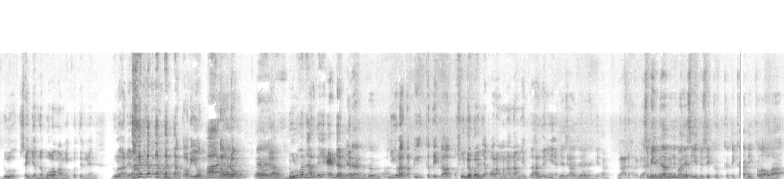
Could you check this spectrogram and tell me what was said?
dulu saya janda bolong nggak ngikutin ya. Dulu ada yang namanya tanaman antorium. Ah, tahu iya, dong? iya, Ya, ya dulu kan harganya edan kan? Edan betul. gila tapi ketika sudah banyak orang menanam itu harganya ya Biasa jatuh. aja ya. Iya nggak ada harga. Seminimal minimalnya sih itu sih ke- ketika dikelola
